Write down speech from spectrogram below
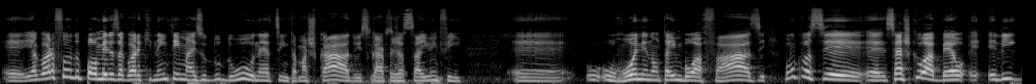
É, e agora falando do Palmeiras agora que nem tem mais o Dudu, né, assim, tá machucado, o Scarpa já saiu, enfim. É, o, o Rony não tá em boa fase. Como que você. é, você acha que o Abel. Ele,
